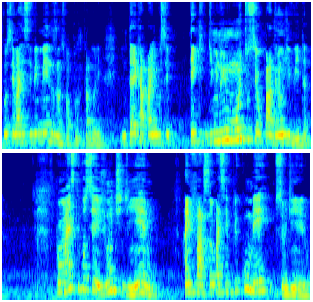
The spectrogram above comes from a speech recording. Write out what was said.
você vai receber menos na sua aposentadoria. Então é capaz de você ter que diminuir muito o seu padrão de vida. Por mais que você junte dinheiro, a inflação vai sempre comer o seu dinheiro.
